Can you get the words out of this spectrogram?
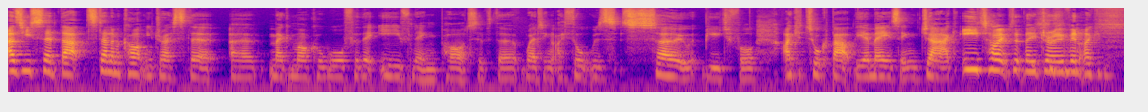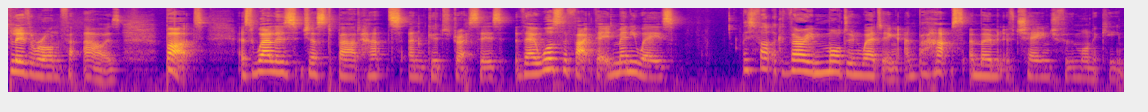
As you said, that Stella McCartney dress that uh, Meghan Markle wore for the evening part of the wedding, I thought was so beautiful. I could talk about the amazing Jag E-type that they drove in. I could blither on for hours, but as well as just bad hats and good dresses, there was the fact that in many ways this felt like a very modern wedding and perhaps a moment of change for the monarchy.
